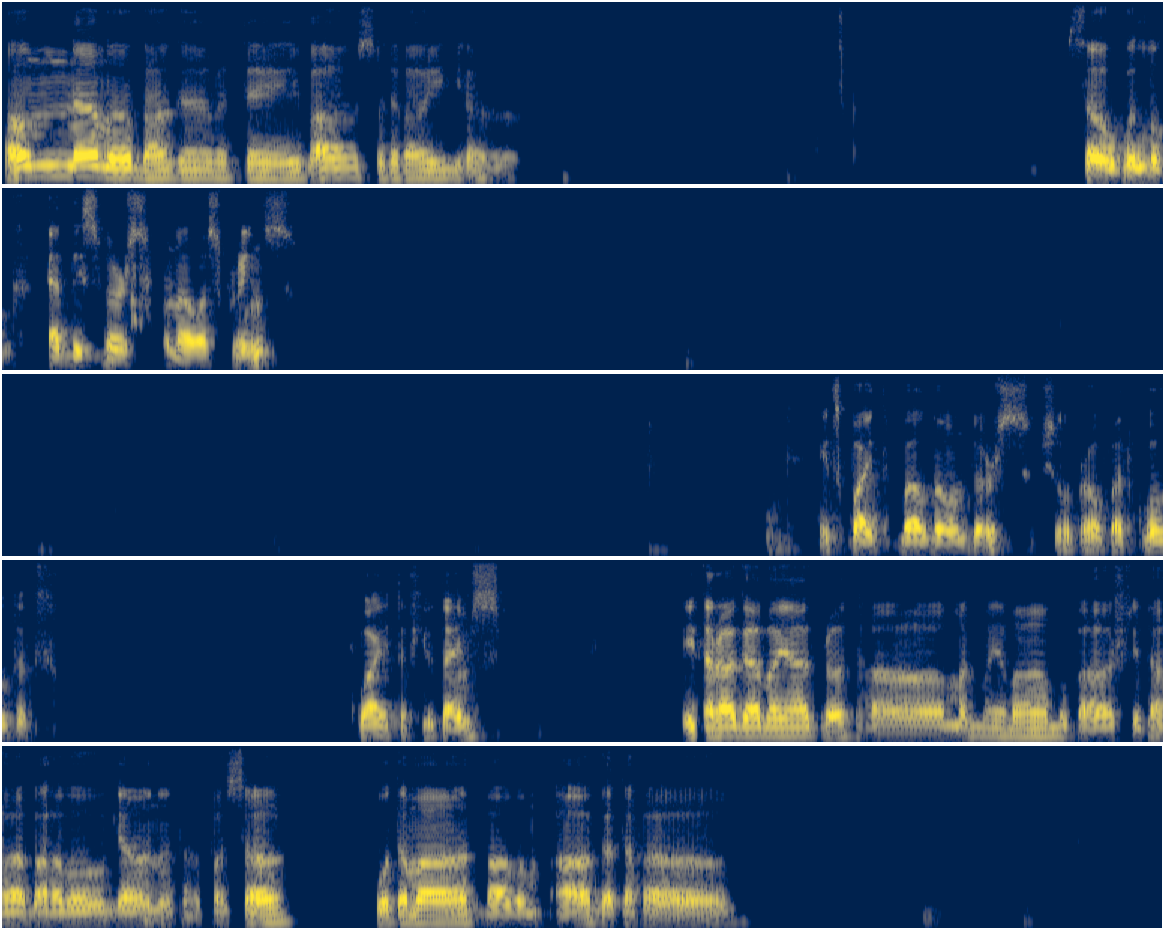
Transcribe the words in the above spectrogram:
Om Namah Bhagavate Vasudevaya. So we'll look at this verse on our screens. It's quite well-known verse. Srila Prabhupada quoted quite a few times. Krodha manmayamam upashrita bhavo jnana tapasa utamad bhavam agataha.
